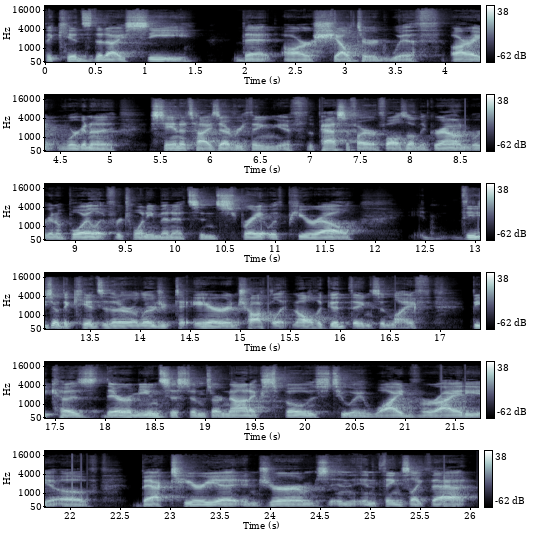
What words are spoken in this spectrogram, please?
The kids that I see that are sheltered with, all right, we're going to sanitize everything. If the pacifier falls on the ground, we're going to boil it for 20 minutes and spray it with Purell. These are the kids that are allergic to air and chocolate and all the good things in life because their immune systems are not exposed to a wide variety of bacteria and germs and, and things like that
